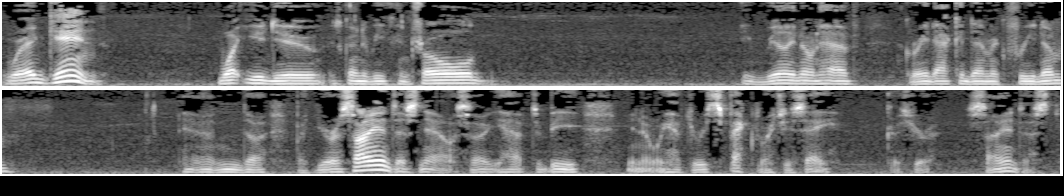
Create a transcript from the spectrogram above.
where again, what you do is going to be controlled. You really don't have great academic freedom, and uh, but you're a scientist now, so you have to be, you know, we have to respect what you say because you're a scientist.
